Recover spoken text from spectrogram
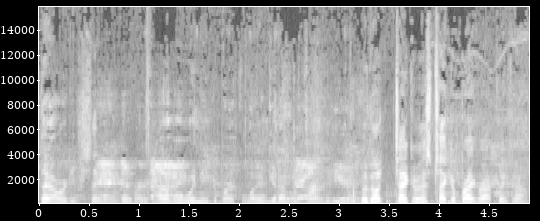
They already received. And Uh, well, we need to break away and get up to Terrell We're going to take a let's take a break right quick, Kyle.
